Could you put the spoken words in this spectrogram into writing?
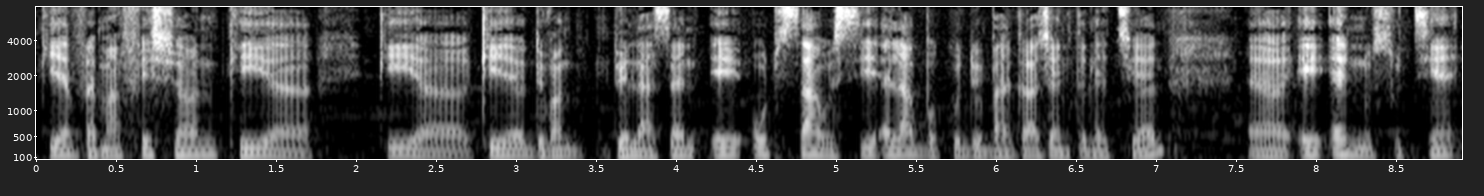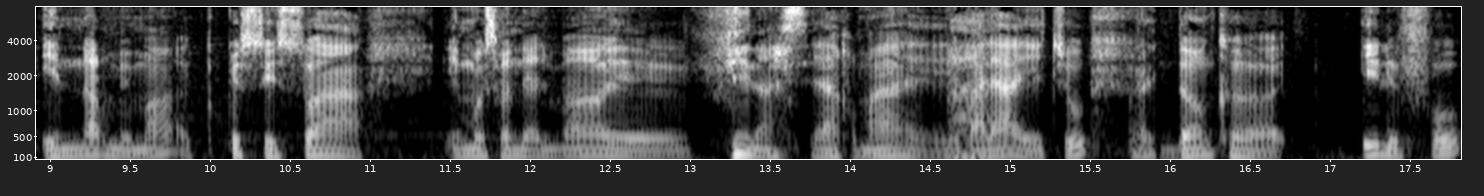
qui est vraiment fashion, qui, qui, qui est devant de la scène et autre ça aussi, elle a beaucoup de bagages intellectuels et elle nous soutient énormément, que ce soit émotionnellement, euh, financièrement, et voilà et tout. Ouais. Donc, euh, il le faut.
